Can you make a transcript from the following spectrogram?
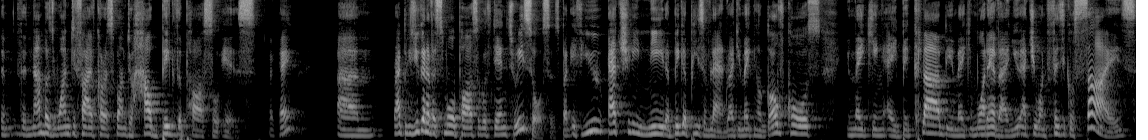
the, the numbers 1 to 5 correspond to how big the parcel is okay um, right? Because you can have a small parcel with dense resources, but if you actually need a bigger piece of land, right? You're making a golf course, you're making a big club, you're making whatever, and you actually want physical size,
